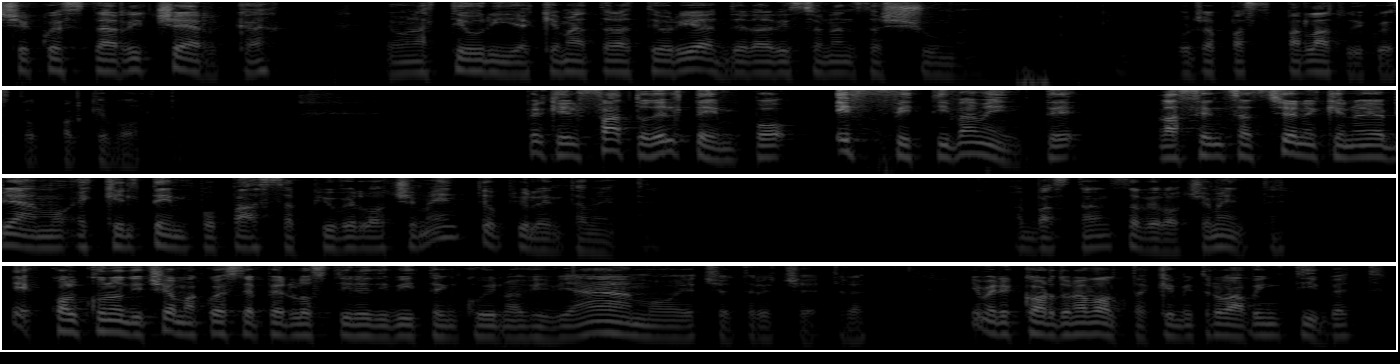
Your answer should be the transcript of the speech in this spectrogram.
c'è questa ricerca, è una teoria chiamata la teoria della risonanza Schumann. Ho già parlato di questo qualche volta. Perché il fatto del tempo, effettivamente, la sensazione che noi abbiamo è che il tempo passa più velocemente o più lentamente? Abbastanza velocemente. E qualcuno diceva, ma questo è per lo stile di vita in cui noi viviamo, eccetera, eccetera. Io mi ricordo una volta che mi trovavo in Tibet,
